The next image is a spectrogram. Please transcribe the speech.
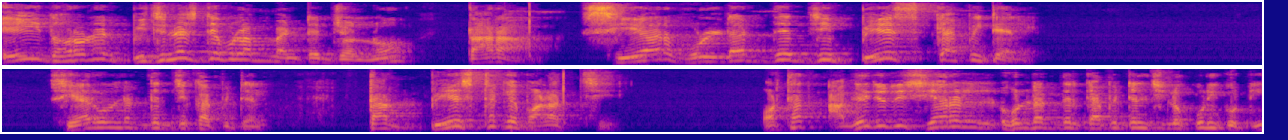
এই ধরনের বিজনেস ডেভেলপমেন্টের জন্য তারা শেয়ার হোল্ডারদের যে বেস ক্যাপিটাল শেয়ার হোল্ডারদের যে ক্যাপিটাল তার বেসটাকে বাড়াচ্ছে। অর্থাৎ আগে যদি শেয়ার হোল্ডারদের ক্যাপিটাল ছিল কুড়ি কোটি,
